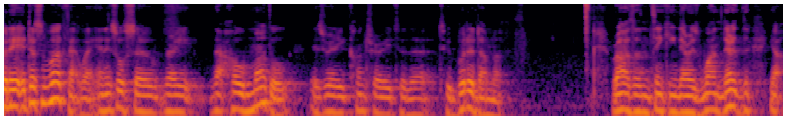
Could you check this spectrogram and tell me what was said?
But it, it, doesn't work that way, and it's also very that whole model is really contrary to the to Buddha Dhamma. Rather than thinking there is one, there, the, yeah,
